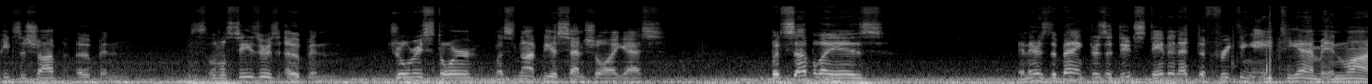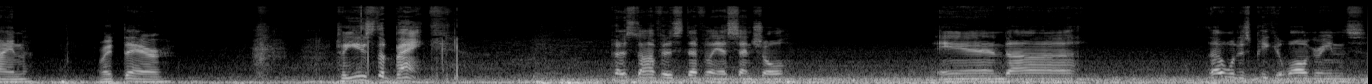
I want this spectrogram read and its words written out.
Pizza shop open. Little Caesars open. Jewelry store must not be essential, I guess. But Subway is. And there's the bank. There's a dude standing at the freaking ATM in line right there to use the bank post office definitely essential. And uh, that will just peek at Walgreens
